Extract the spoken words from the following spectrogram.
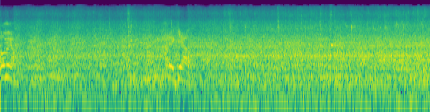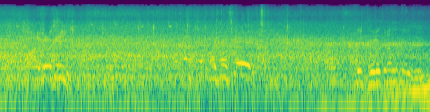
Ah, Tom joh. Hark ja. Ah, dat wil ik niet. Pak je steek. Ik voel ik er nog niet gezien.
